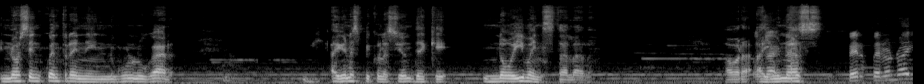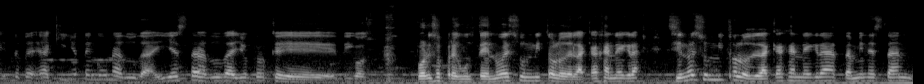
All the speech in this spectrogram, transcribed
no se encuentra en ningún lugar, hay una especulación de que no iba instalada. Ahora, hay unas... Pero, pero no hay, aquí yo tengo una duda, y esta duda yo creo que, digo, por eso pregunté, no es un mito lo de la caja negra, si no es un mito lo de la caja negra, también están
